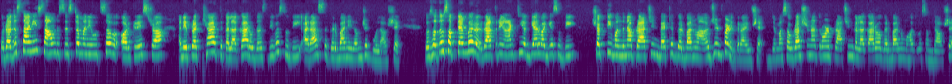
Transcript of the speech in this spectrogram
તો રાજસ્થાની સાઉન્ડ સિસ્ટમ અને ઉત્સવ ઓર્કેસ્ટ્રા અને પ્રખ્યાત કલાકારો દસ દિવસ સુધી આ રાસ ગરબાની રમઝટ બોલાવશે. તો સત્તર સપ્ટેમ્બર રાત્રે આઠથી અગિયાર વાગ્યા સુધી શક્તિ વંદના પ્રાચીન બેઠક ગરબાનું આયોજન પણ કરાયું છે જેમાં સૌરાષ્ટ્રના ત્રણ પ્રાચીન કલાકારો ગરબાનું મહત્વ સમજાવશે.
